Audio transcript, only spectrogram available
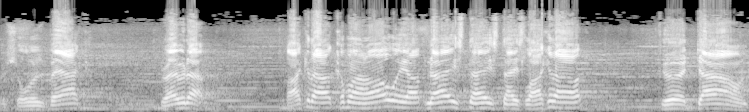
Your shoulders back. Drive it up. Lock it out. Come on, all the way up. Nice, nice, nice. Lock it out. Good. Down.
